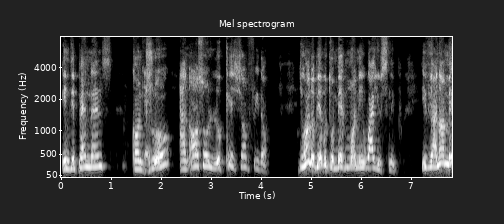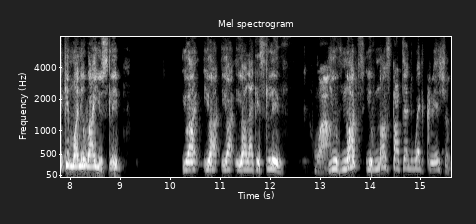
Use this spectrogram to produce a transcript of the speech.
independence, control, and also location freedom. You want to be able to make money while you sleep. If you are not making money while you sleep, you are you are you are you are like a slave. wow. You've not you've not started word creation.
